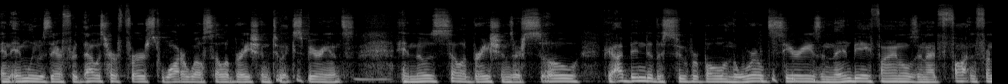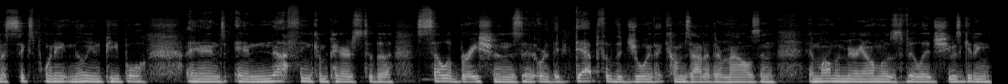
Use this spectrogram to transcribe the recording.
and Emily was there for that was her first water well celebration to experience. Mm-hmm. And those celebrations are so I've been to the Super Bowl and the World Series and the NBA finals and I'd fought in front of 6.8 million people and and nothing compares to the celebrations or the depth of the joy that comes out of their mouths. And and Mama Mariamo's village village, she was getting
